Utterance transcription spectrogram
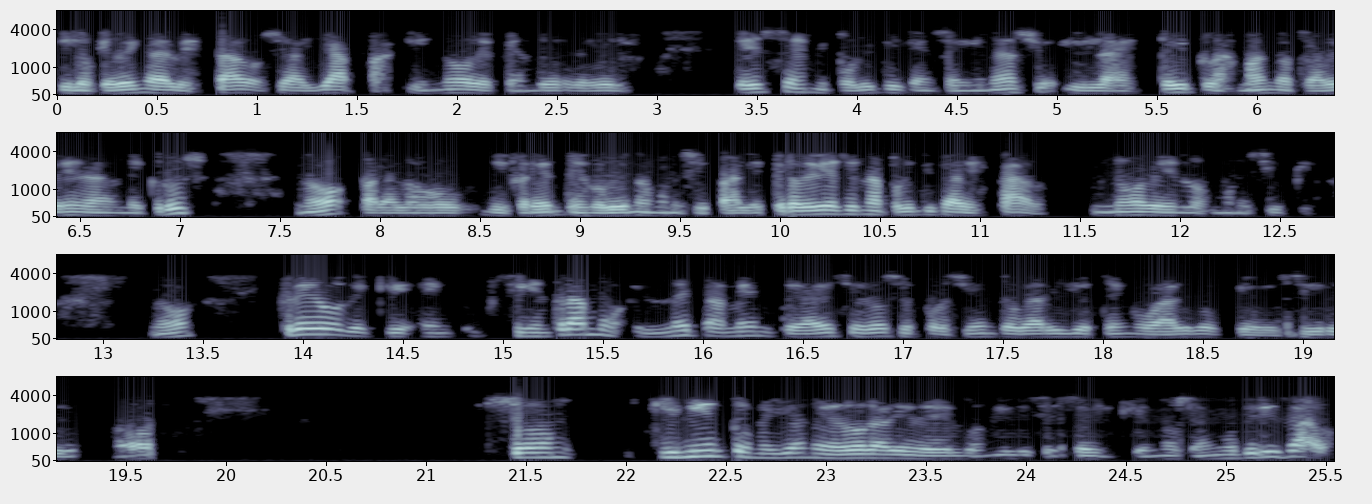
y lo que venga del Estado sea yapa y no depender de él. Esa es mi política en San Ignacio y la estoy plasmando a través de la Cruz, ¿no? Para los diferentes gobiernos municipales. Pero debe ser una política de Estado, no de los municipios, ¿no? Creo de que si entramos netamente a ese 12%, Gary, yo tengo algo que decir. Son 500 millones de dólares del 2016 que no se han utilizado.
